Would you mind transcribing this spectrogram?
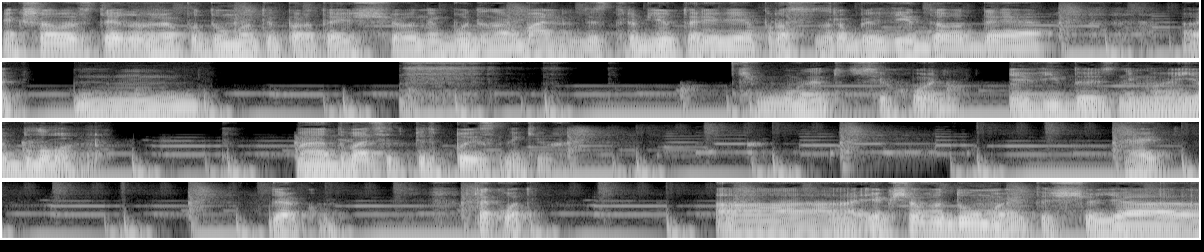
Якщо ви встигли вже подумати про те, що не буде нормальних дистриб'юторів, я просто зробив відео, де. Чому вони тут всі ходять? Я відео знімаю, я блогер. У мене 20 підписників. Гей. Дякую. Так от. А якщо ви думаєте, що я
